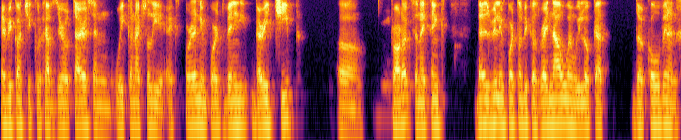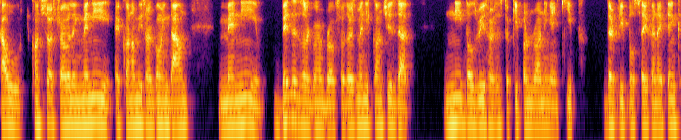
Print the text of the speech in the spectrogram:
every country could have zero tariffs, and we can actually export and import very very cheap uh, products. And I think that is really important because right now, when we look at the COVID and how countries are struggling, many economies are going down, many businesses are going broke. So there's many countries that need those resources to keep on running and keep their people safe. And I think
